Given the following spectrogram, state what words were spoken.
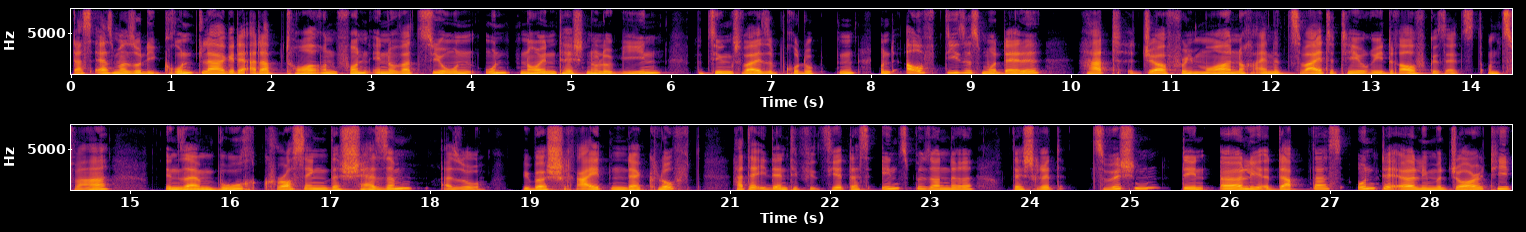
Das erstmal so die Grundlage der Adaptoren von Innovationen und neuen Technologien bzw. Produkten. Und auf dieses Modell hat Geoffrey Moore noch eine zweite Theorie draufgesetzt. Und zwar in seinem Buch Crossing the Chasm, also Überschreiten der Kluft, hat er identifiziert, dass insbesondere der Schritt zwischen den Early Adapters und der Early Majority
